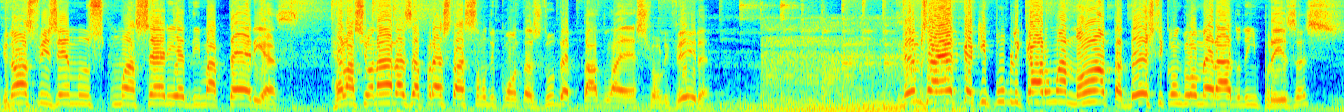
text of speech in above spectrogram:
que nós fizemos uma série de matérias relacionadas à prestação de contas do deputado Laércio Oliveira, tivemos a época que publicaram uma nota deste conglomerado de empresas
